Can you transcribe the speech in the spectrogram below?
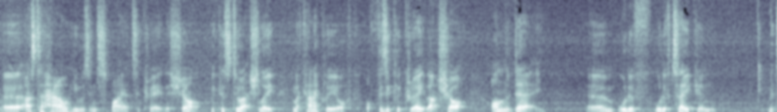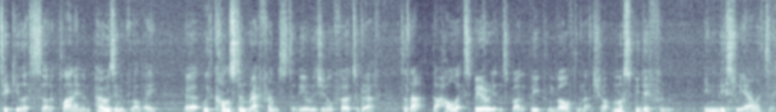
uh, as to how he was inspired to create this shot. Because to actually mechanically or, or physically create that shot on the day um, would have would have taken meticulous sort of planning and posing of Robbie uh, with constant reference to the original photograph. So that, that whole experience by the people involved in that shot must be different in this reality,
